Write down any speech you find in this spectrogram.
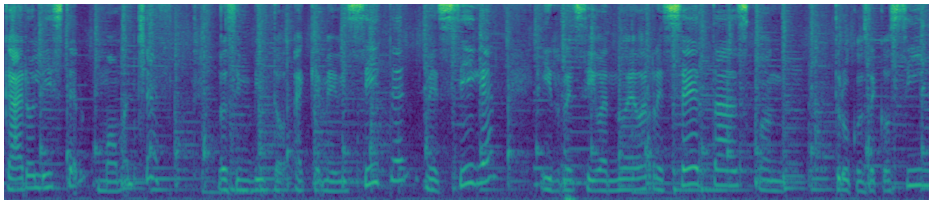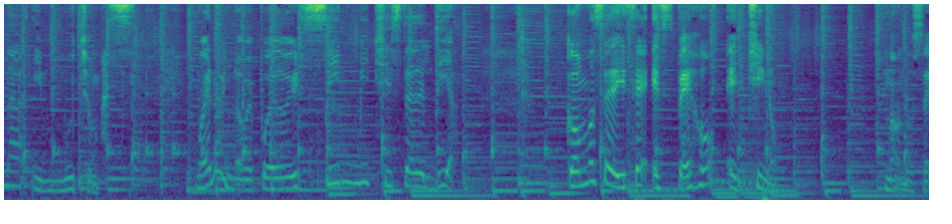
carolister Chef. Los invito a que me visiten, me sigan y reciban nuevas recetas con trucos de cocina y mucho más. Bueno, y no me puedo ir sin mi chiste del día. ¿Cómo se dice espejo en chino? No, no sé.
